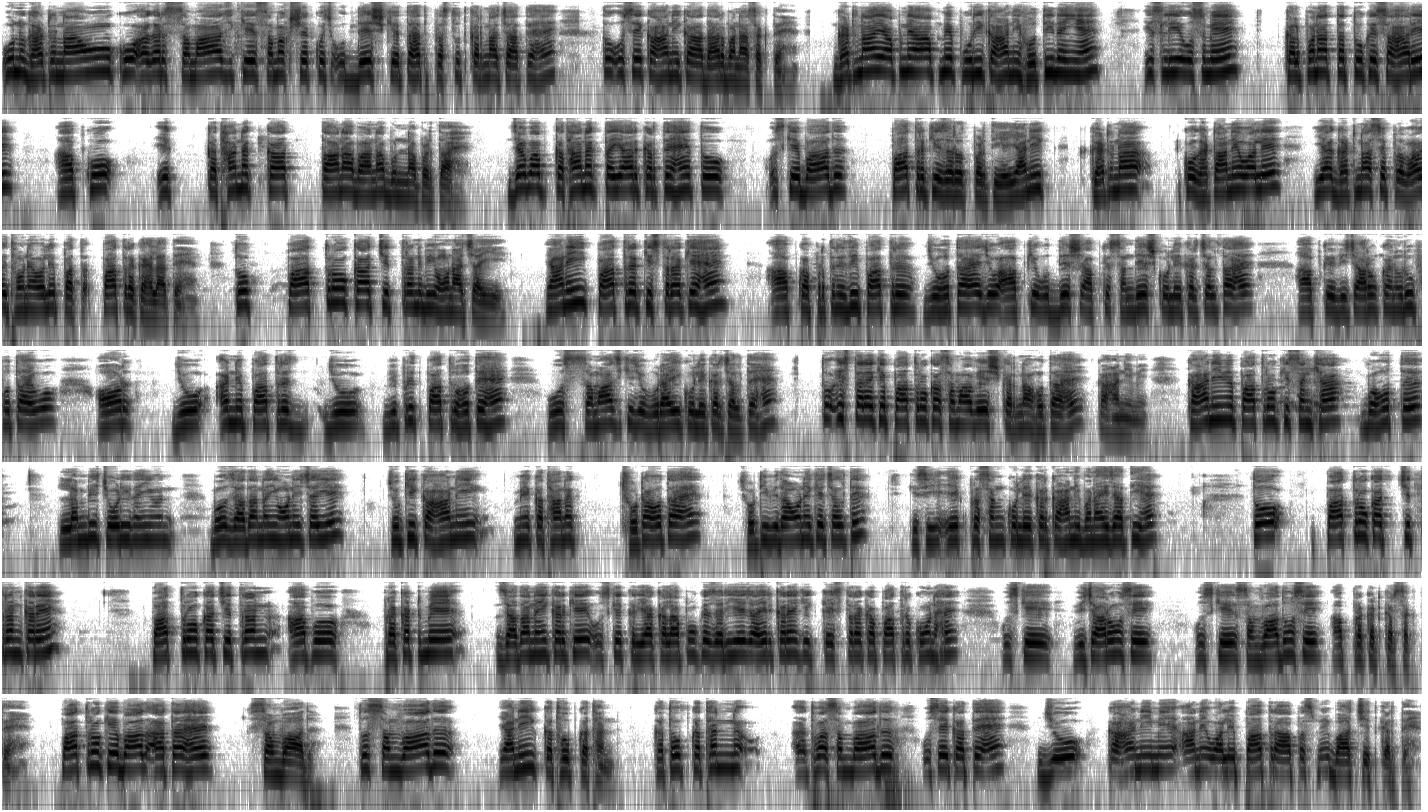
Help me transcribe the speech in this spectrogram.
उन घटनाओं को अगर समाज के समक्ष कुछ उद्देश्य के तहत प्रस्तुत करना चाहते हैं तो उसे कहानी का आधार बना सकते हैं। घटनाएँ अपने आप में पूरी कहानी होती नहीं है, इसलिए उसमें कल्पना तत्व के सहारे आपको एक कथानक का ताना बाना बुनना पड़ता है। जब आप कथानक तैयार करते हैं तो उसके बाद पात्र की ज़रूरत पड़ती है। यानी घटना को घटाने वाले या घटना से प्रभावित होने वाले पात्र कहलाते हैं। तो पात्रों का चित्रण भी होना चाहिए। यानी पात्र किस तरह के हैं? आपका प्रतिनिधि पात्र जो होता है, जो आपके उद्देश्य, आपके संदेश को लेकर चलता है, आपके विचारों के अनुरूप होता है वो। और जो अन्य पात्र जो विपरीत पात्र होते हैं, वो समाज की जो बुराई को लेकर चलते हैं। तो इस तरह के पात्रों का समावेश करना होता है कहानी में। कहानी में पात्रों की संख्या बहुत लंबी चौड़ी नहीं बहुत ज़्यादा नहीं होनी चाहिए, क्योंकि कहानी में कथानक छोटा होता है, छोटी विधा होने के चलते किसी एक प्रसंग को लेकर कहानी बनाई जाती है। तो पात्रों का चित्रण करें। पात्रों का चित्रण आप प्रकट में ज़्यादा नहीं करके उसके क्रियाकलापों के ज़रिए ज़ाहिर करें कि किस तरह का पात्र कौन है, उसके विचारों से, उसके संवादों से आप प्रकट कर सकते हैं। पात्रों के बाद आता है संवाद। तो संवाद यानी कथोपकथन। कथोपकथन अथवा संवाद उसे कहते हैं जो कहानी में आने वाले पात्र आपस में बातचीत करते हैं।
